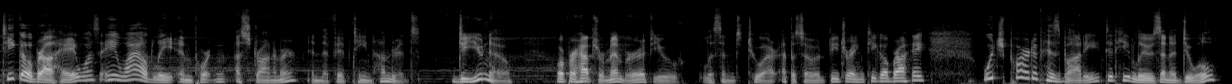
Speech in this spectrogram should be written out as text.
Tycho Brahe was a wildly important astronomer in the 1500s. Do you know, or perhaps remember if you listened to our episode featuring Tycho Brahe, which part of his body did he lose in a duel?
